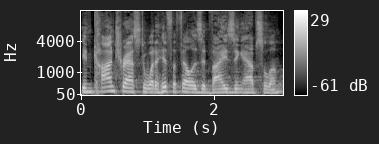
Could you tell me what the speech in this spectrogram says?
in contrast to what Ahithophel is advising Absalom.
